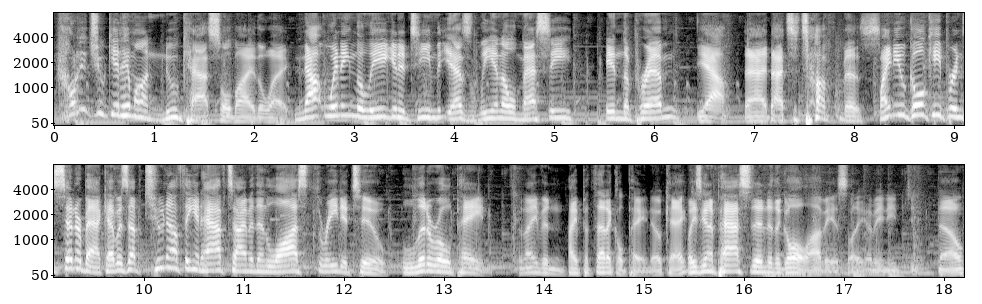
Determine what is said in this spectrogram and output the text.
How did you get him on Newcastle, by the way? Not winning the league in a team that has Lionel Messi in the Prem, yeah, that that's a tough miss. My new goalkeeper and center back. I was up 2 0 at halftime and then lost 3 to 2. Literal pain. Not even hypothetical pain, okay? Well, he's going to pass it into the goal, obviously. I mean, he, no.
